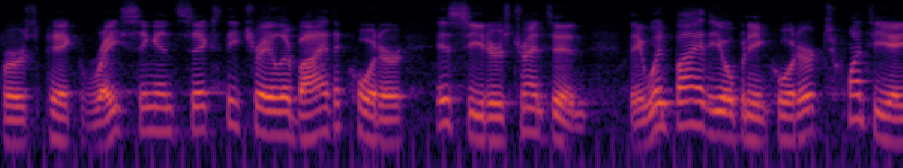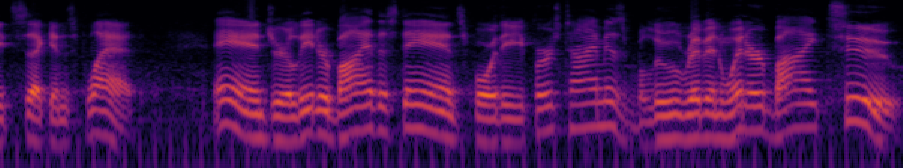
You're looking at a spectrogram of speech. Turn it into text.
First pick racing in sixth. The trailer by the quarter is Cedars Trenton. They went by the opening quarter 28 seconds flat. And your leader by the stands for the first time is Blue Ribbon winner by two.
